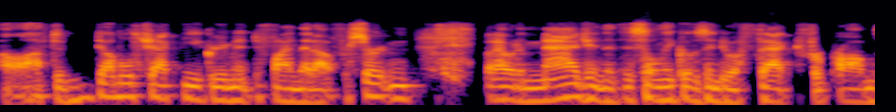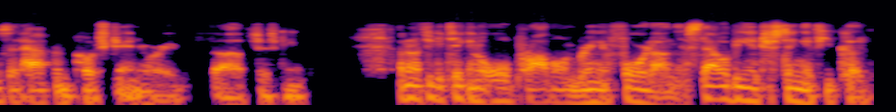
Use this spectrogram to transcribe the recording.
I'll have to double check the agreement to find that out for certain. But I would imagine that this only goes into effect for problems that happen post January uh, 15th. I don't know if you could take an old problem and bring it forward on this. That would be interesting if you could.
